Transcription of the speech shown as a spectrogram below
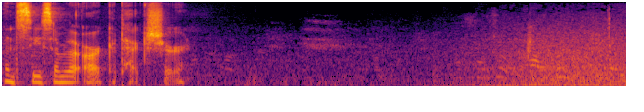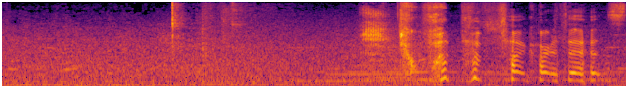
and see some of the architecture. what the fuck are those?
